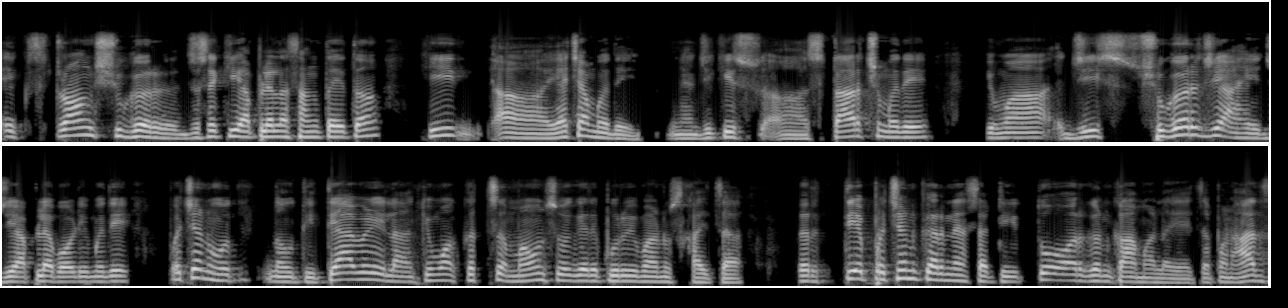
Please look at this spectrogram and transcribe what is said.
एक स्ट्रॉंग शुगर जसं की आपल्याला सांगता येतं की याच्यामध्ये जी की स्टार्च मध्ये किंवा जी शुगर जी आहे जी आपल्या बॉडीमध्ये पचन होत नव्हती त्यावेळेला किंवा कच्चं मांस वगैरे पूर्वी माणूस खायचा तर ते पचन करण्यासाठी तो ऑर्गन कामाला यायचा. पण आज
